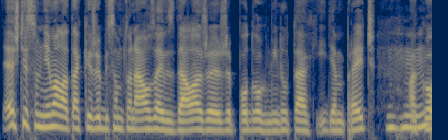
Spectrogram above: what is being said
ešte som nemala také, že by som to naozaj vzdala, že, že po dvoch minútach idem preč. Mhm. Mm-hmm. Ako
